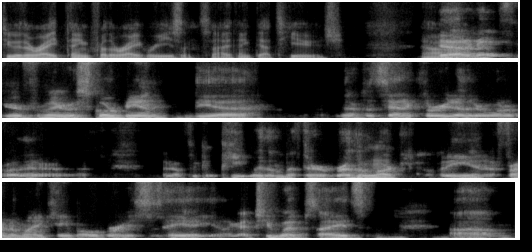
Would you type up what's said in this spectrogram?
Do the right thing for the right reasons. I think that's huge. Um, yeah i don't um, know if you're familiar with scorpion the uh up in santa clarita they're one of our don't know if we compete with them, but they're a rather mm-hmm. large company. And a friend of mine came over and he says, Hey, you know, I got two websites. Um,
